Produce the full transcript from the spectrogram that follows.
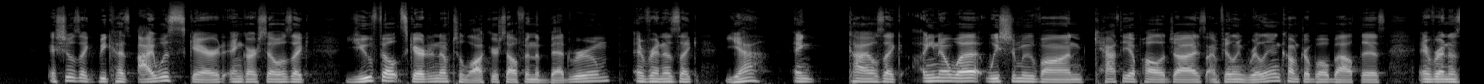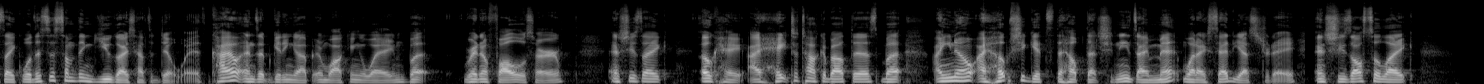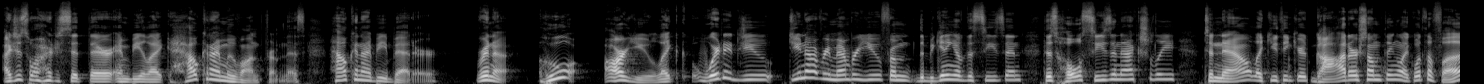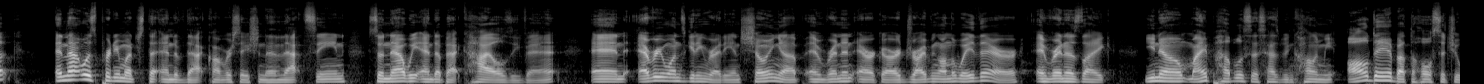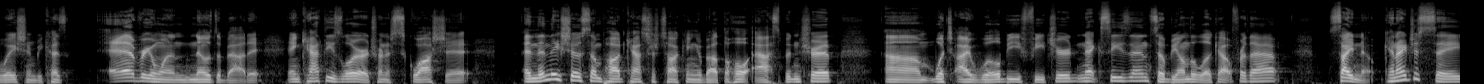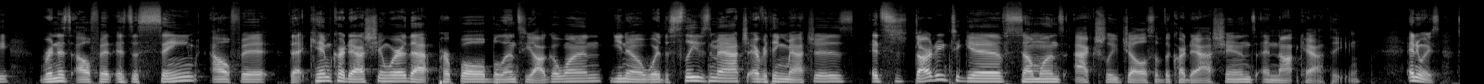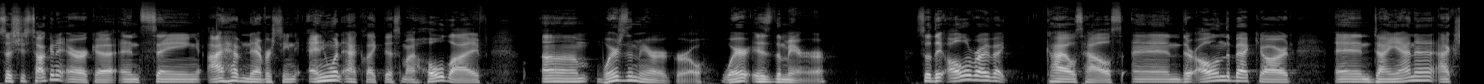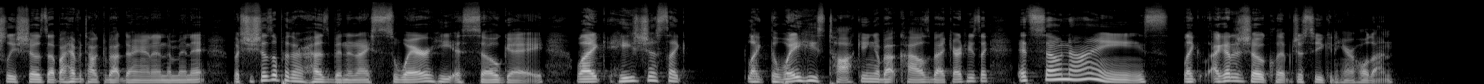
And she was like, because I was scared. And Garcelle was like, you felt scared enough to lock yourself in the bedroom? And Rinna's like, yeah. And Kyle's like, you know what? We should move on. Kathy apologized. I'm feeling really uncomfortable about this. And Rinna's like, well, this is something you guys have to deal with. Kyle ends up getting up and walking away, but Rinna follows her. And she's like, okay, I hate to talk about this, but I you know I hope she gets the help that she needs. I meant what I said yesterday. And she's also like, I just want her to sit there and be like, how can I move on from this? How can I be better? Rinna, who are you? Like, where did you do you not remember you from the beginning of the season, this whole season actually, to now? Like, you think you're God or something? Like, what the fuck? And that was pretty much the end of that conversation and that scene. So now we end up at Kyle's event and everyone's getting ready and showing up and Ren and Erika are driving on the way there and Rinna's like, you know, my publicist has been calling me all day about the whole situation because everyone knows about it and Kathy's lawyer are trying to squash it. And then they show some podcasters talking about the whole Aspen trip, um, which I will be featured next season, so be on the lookout for that. Side note, can I just say Rinna's outfit is the same outfit that Kim Kardashian wear, that purple Balenciaga one, you know, where the sleeves match, everything matches. It's starting to give someone's actually jealous of the Kardashians and not Kathy. Anyways, so she's talking to Erica and saying, I have never seen anyone act like this my whole life. Um, where's the mirror, girl? Where is the mirror? So they all arrive at Kyle's house and they're all in the backyard and Diana actually shows up. I haven't talked about Diana in a minute, but she shows up with her husband, and I swear he is so gay. Like he's just like, like the way he's talking about Kyle's backyard. He's like, it's so nice. Like I got to show a clip just so you can hear. Hold on.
